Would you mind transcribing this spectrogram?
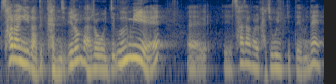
사랑이 가득한 집 이런 바로 이제 의미의 에, 사상을 가지고 있기 때문에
